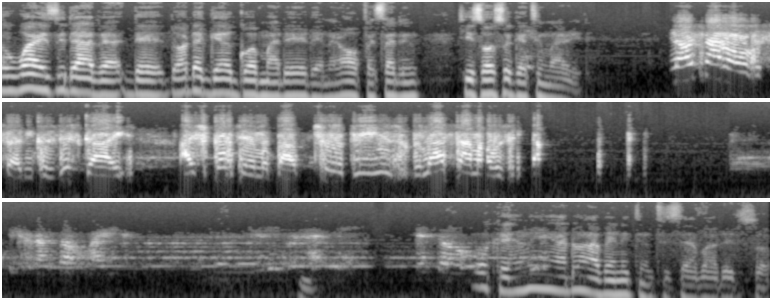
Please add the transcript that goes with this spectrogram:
So why is it that the, the, the other girl got married and all of a sudden she's also getting married? No, it's not all of a sudden because this guy, I spoke to him about two or three years. The last time I was in, hmm. Okay, I mean, I don't have anything to say about it, so.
